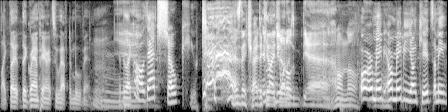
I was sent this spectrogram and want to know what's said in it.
like the the grandparents who have to move in. Mm, They'd be like, "Oh, that's so cute," as they tried to it kill might each be other. one of those. Yeah, I don't know. or, or maybe or maybe young kids. I mean,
